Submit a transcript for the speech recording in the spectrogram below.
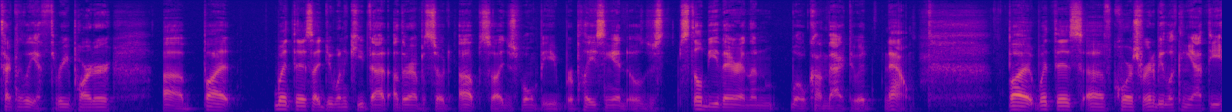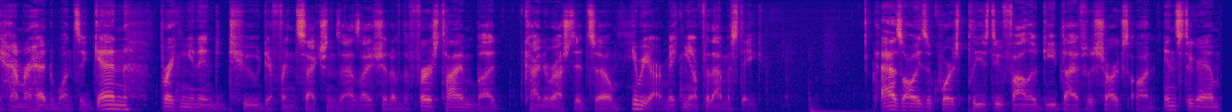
technically a three-parter. Uh, but with this, I do want to keep that other episode up, so I just won't be replacing it. It'll just still be there, and then we'll come back to it now. But with this, of course, we're going to be looking at the hammerhead once again, breaking it into two different sections as I should have the first time, but kind of rushed it. So here we are, making up for that mistake. As always, of course, please do follow Deep Dives with Sharks on Instagram,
